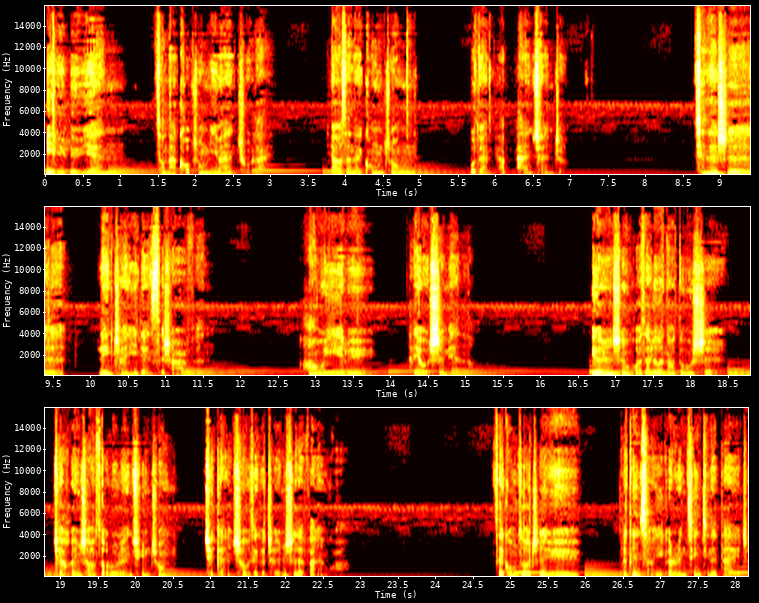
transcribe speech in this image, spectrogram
一缕缕烟从他口中弥漫出来，飘散在空中，不断盘盘旋着。现在是凌晨一点四十二分，毫无疑虑，他又失眠了。一个人生活在热闹都市，却很少走入人群中去感受这个城市的繁华。在工作之余，他更想一个人静静的待着。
